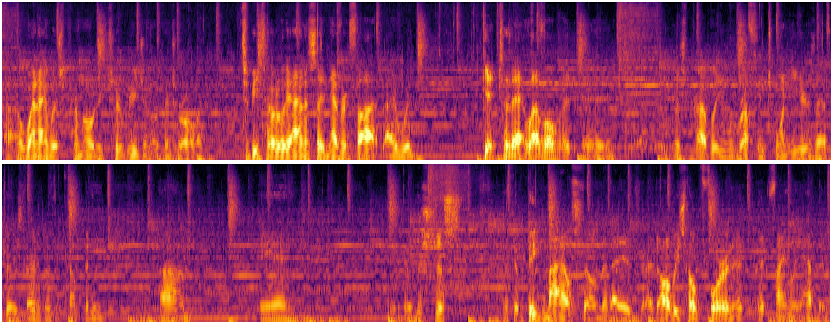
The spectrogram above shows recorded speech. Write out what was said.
uh, when I was promoted to regional controller. To be totally honest, I never thought I would get to that level. It, it, it was probably roughly 20 years after I started with the company. Um, and it was just like a big milestone that I had, always hoped for and it, it finally happened.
